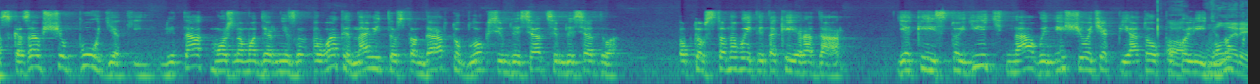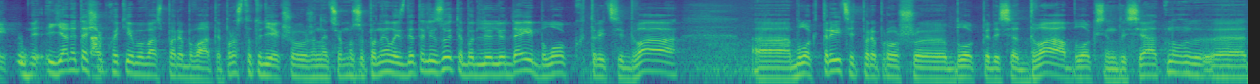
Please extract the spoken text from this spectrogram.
сказав, що будь-який літак можна модернізувати навіть до стандарту блок 70-72. Тобто встановити такий радар, який стоїть на винищувачах п'ятого покоління. А, Валерій, Ну, я не те, щоб так. хотів би вас перебивати. Просто тоді, якщо ви вже на цьому зупинились, деталізуйте, бо для людей блок 32, Е, Блок 30, перепрошую, блок 52, блок 70. Ну е,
